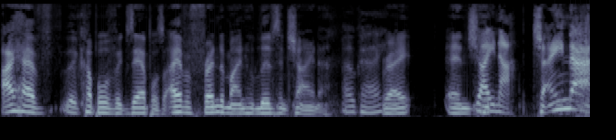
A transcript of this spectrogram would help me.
I have a couple of examples. I have a friend of mine who lives in China. okay, Right? And he- China. China,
